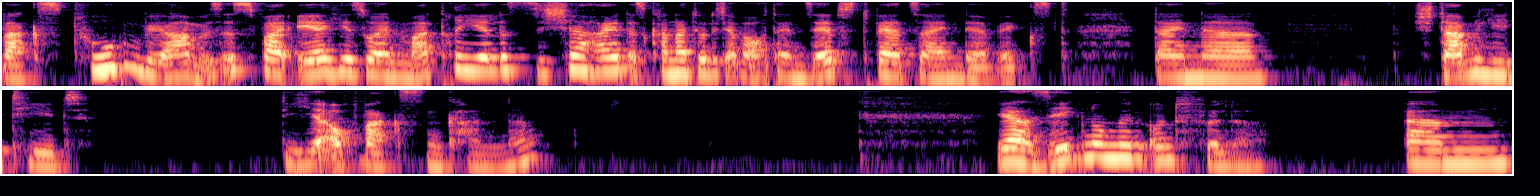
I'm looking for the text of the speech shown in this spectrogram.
Wachstum. Wir haben, es ist zwar eher hier so ein materielles Sicherheit, es kann natürlich aber auch dein Selbstwert sein, der wächst. Deine Stabilität, die hier auch wachsen kann. Ne? Ja, Segnungen und Fülle. Ähm,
